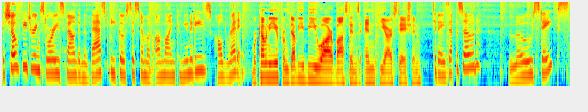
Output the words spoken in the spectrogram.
the show featuring stories found in the vast ecosystem of online communities called Reddit. We're coming to you from WBUR, Boston's NPR station. Today's episode Low Stakes,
